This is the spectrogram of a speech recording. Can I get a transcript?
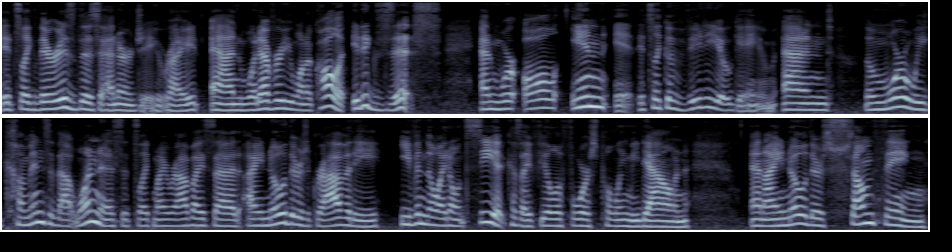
it's like there is this energy, right? And whatever you want to call it, it exists. And we're all in it. It's like a video game. And the more we come into that oneness, it's like my rabbi said, I know there's gravity, even though I don't see it because I feel a force pulling me down. And I know there's something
